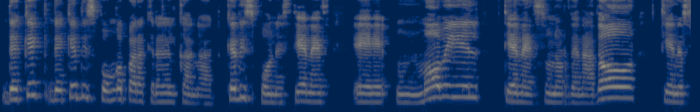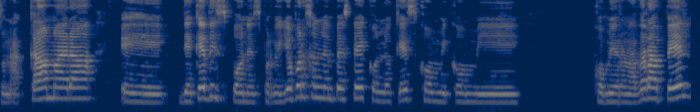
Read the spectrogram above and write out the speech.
¿De qué, ¿De qué dispongo para crear el canal? ¿Qué dispones? ¿Tienes eh, un móvil? ¿Tienes un ordenador? ¿Tienes una cámara? Eh, ¿De qué dispones? Porque yo, por ejemplo, empecé con lo que es con mi, con mi, con mi ordenador Apple,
